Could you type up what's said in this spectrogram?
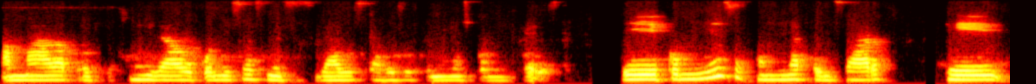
amada, protegida o con esas necesidades que a veces tenemos con mujeres. Eh, comienzas también a pensar que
